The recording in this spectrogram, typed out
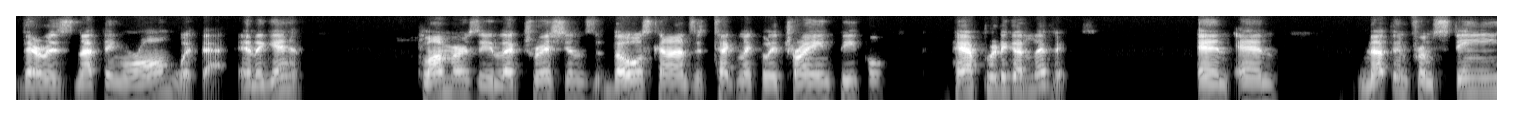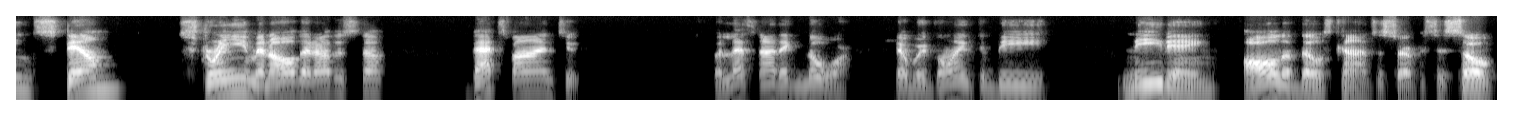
There is nothing wrong with that. And again, plumbers, electricians, those kinds of technically trained people have pretty good livings. And and nothing from steam, STEM, stream, and all that other stuff, that's fine too. But let's not ignore that we're going to be needing all of those kinds of services. So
